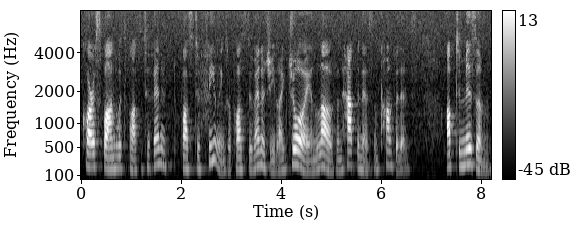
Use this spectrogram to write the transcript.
correspond with positive, ener- positive feelings or positive energy like joy and love and happiness and confidence, optimism,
